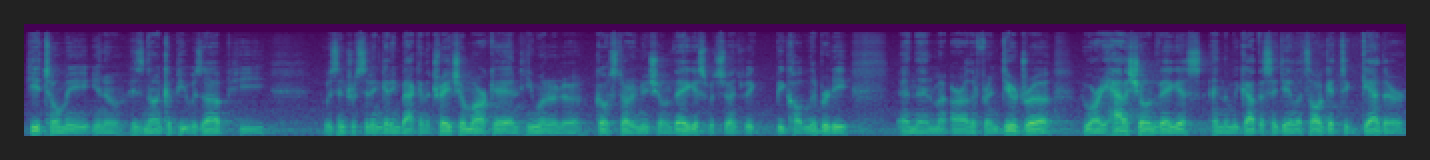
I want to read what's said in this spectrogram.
he had told me, you know, his non-compete was up. He was interested in getting back in the trade show market, and he wanted to go start a new show in Vegas, which eventually be called Liberty. And then my, our other friend Deirdre, who already had a show in Vegas, and then we got this idea: let's all get together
